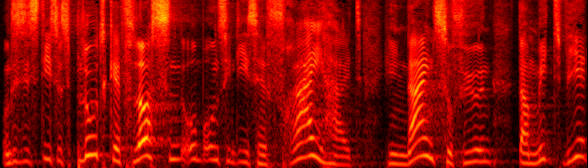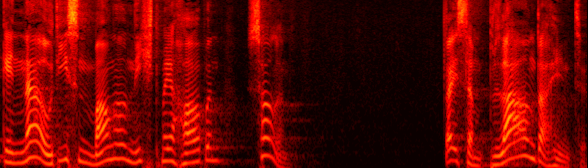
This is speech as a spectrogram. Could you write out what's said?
Und es ist dieses Blut geflossen, um uns in diese Freiheit hineinzuführen, damit wir genau diesen Mangel nicht mehr haben sollen. Da ist ein Plan dahinter.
